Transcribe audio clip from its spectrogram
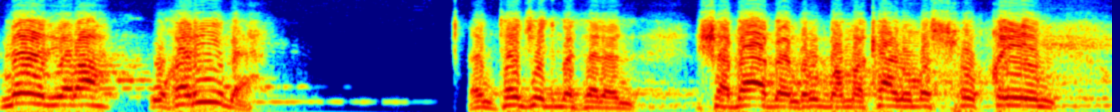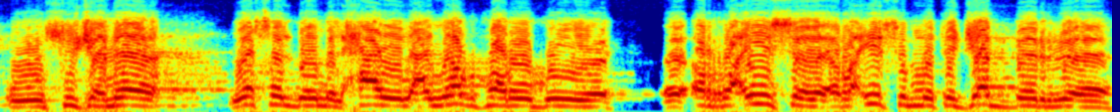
نادرة وغريبة. أن تجد مثلا شبابا ربما كانوا مسحوقين وسجناء يصل بهم الحال إلى أن يظفروا بالرئيس رئيس متجبر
